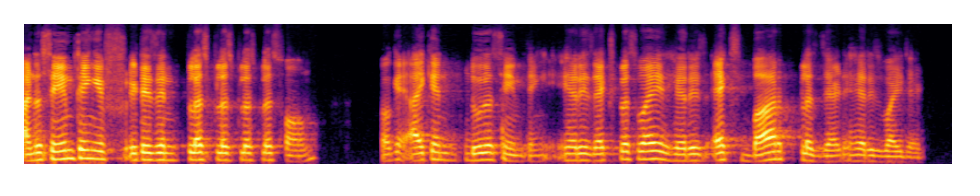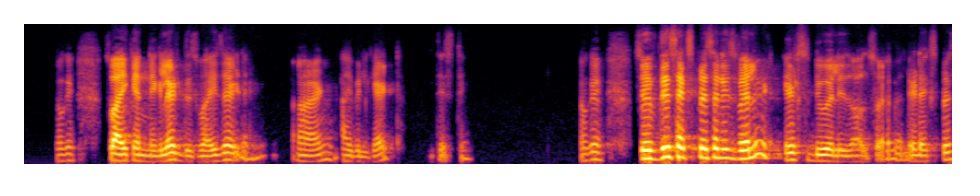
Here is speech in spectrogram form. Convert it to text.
And the same thing if it is in plus plus plus plus form okay i can do the same thing. Here is x plus y here is x bar plus z here is yz okay so i can neglect this yz and i will get this thing. Okay so if this expression is valid its dual is also a valid expression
